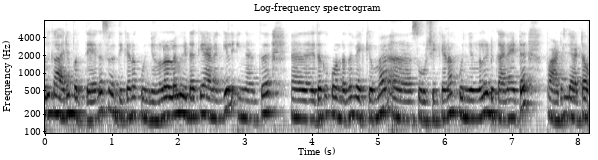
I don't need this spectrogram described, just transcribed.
ഒരു കാര്യം പ്രത്യേകം ശ്രദ്ധിക്കണം. കുഞ്ഞുങ്ങളുള്ള വീടൊക്കെ ആണെങ്കിൽ ഇങ്ങനത്തെ ഇതൊക്കെ കൊണ്ടുവന്ന് വെക്കുമ്പോൾ സൂക്ഷിക്കണം. കുഞ്ഞുങ്ങൾ എടുക്കാനായിട്ട് പാടില്ല കേട്ടോ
